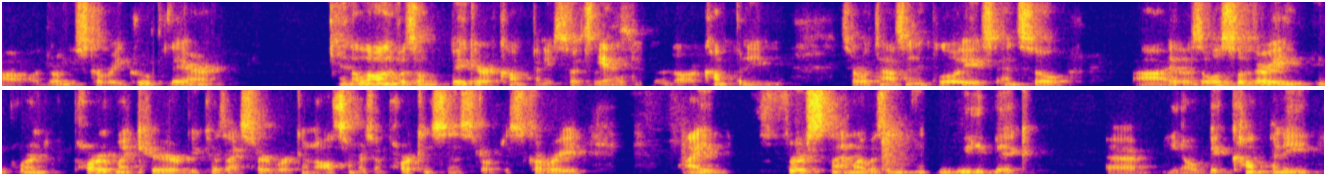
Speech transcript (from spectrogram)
a drug discovery group there. And Elan was a bigger company, so it's a yes. multi-billion dollar company, several thousand employees. And so uh, it was also a very important part of my career because I started working on Alzheimer's and Parkinson's drug discovery. I first time I was in, in a really big, uh, you know, big company,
